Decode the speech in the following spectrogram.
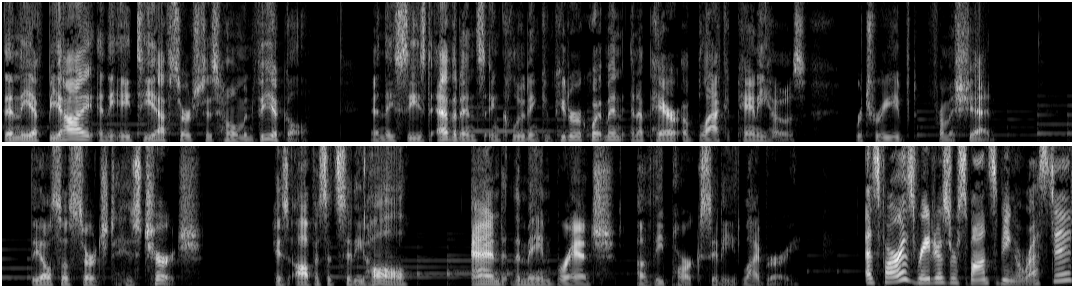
Then the FBI and the ATF searched his home and vehicle, and they seized evidence, including computer equipment and a pair of black pantyhose retrieved from a shed. They also searched his church, his office at City Hall, and the main branch of the Park City Library. As far as Rader's response to being arrested,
